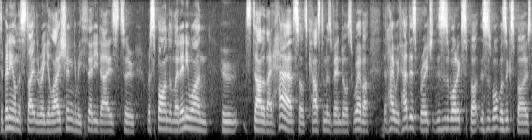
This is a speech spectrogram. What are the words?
depending on the state and the regulation, can be 30 days to respond and let anyone whose data they have, so it's customers, vendors, whoever, that hey, we've had this breach, this is what expo- this is what was exposed,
